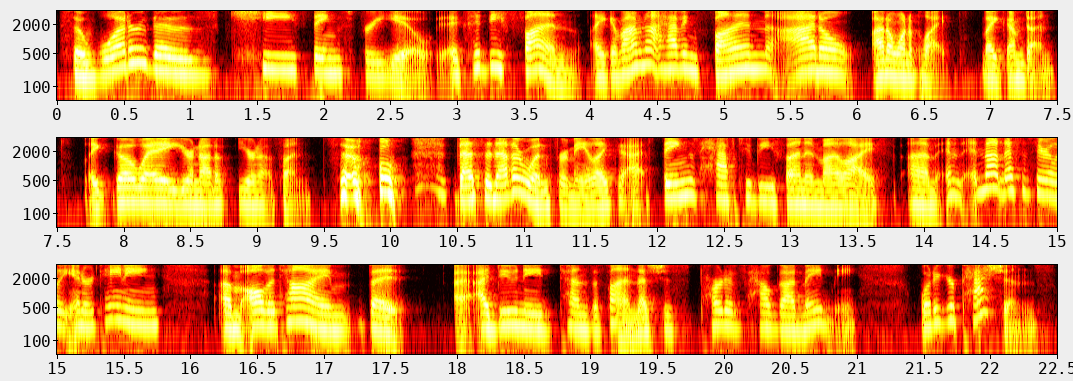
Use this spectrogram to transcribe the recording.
So what are those key things for you? It could be fun. Like if I'm not having fun, I don't I don't want to play. Like I'm done. Like go away, you're not a, you're not fun. So that's another one for me. Like uh, things have to be fun in my life. Um and, and not necessarily entertaining um all the time, but I, I do need tons of fun. That's just part of how God made me. What are your passions?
